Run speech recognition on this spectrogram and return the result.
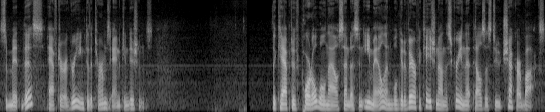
submit this after agreeing to the terms and conditions. The captive portal will now send us an email and we'll get a verification on the screen that tells us to check our box.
